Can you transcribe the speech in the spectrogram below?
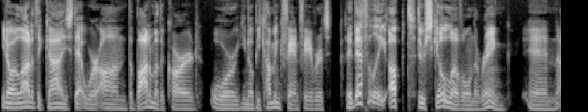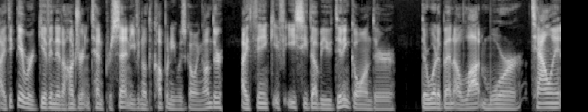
you know, a lot of the guys that were on the bottom of the card or, you know, becoming fan favorites, they definitely upped their skill level in the ring. And I think they were giving it 110%, even though the company was going under. I think if ECW didn't go under, there would have been a lot more talent.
